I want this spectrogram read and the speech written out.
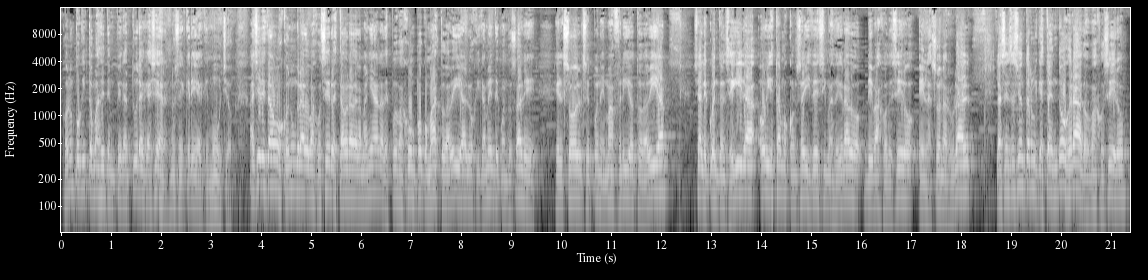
con un poquito más de temperatura que ayer, no se crea que mucho. Ayer estábamos con un grado bajo cero a esta hora de la mañana, después bajó un poco más todavía, lógicamente cuando sale el sol se pone más frío todavía. Ya le cuento enseguida, hoy estamos con 6 décimas de grado debajo de cero en la zona rural. La sensación térmica está en 2 grados bajo cero.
